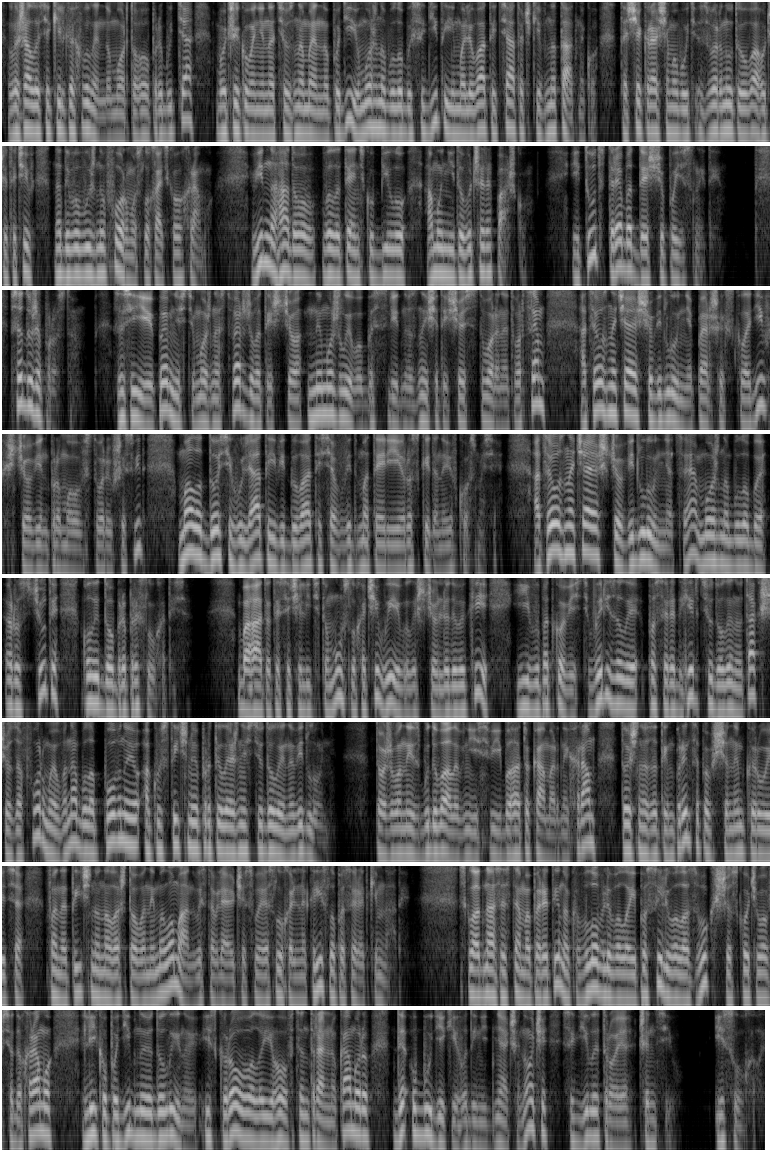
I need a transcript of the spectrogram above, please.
Лишалося кілька хвилин до мортого прибуття. В очікуванні на цю знаменну подію можна було би сидіти і малювати цяточки в нотатнику, та ще краще, мабуть, звернути увагу читачів на дивовижну форму слухацького храму. Він нагадував велетенську білу амонітову черепашку. І тут треба дещо пояснити. Все дуже просто. З усією певністю можна стверджувати, що неможливо безслідно знищити щось створене творцем, а це означає, що відлуння перших складів, що він промовив, створивши світ, мало досі гуляти і відбиватися від матерії, розкиданої в космосі. А це означає, що відлуння це можна було би розчути, коли добре прислухатися. Багато тисячоліть тому слухачі виявили, що льодовики і випадковість вирізали посеред гір цю долину так, що за формою вона була повною акустичною протилежністю долину відлунь. Тож вони збудували в ній свій багатокамерний храм точно за тим принципом, що ним керується фанатично налаштований меломан, виставляючи своє слухальне крісло посеред кімнати. Складна система перетинок вловлювала і посилювала звук, що скочувався до храму лікоподібною долиною, і скеровувала його в центральну камеру, де у будь-якій годині дня чи ночі сиділи троє ченців і слухали.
